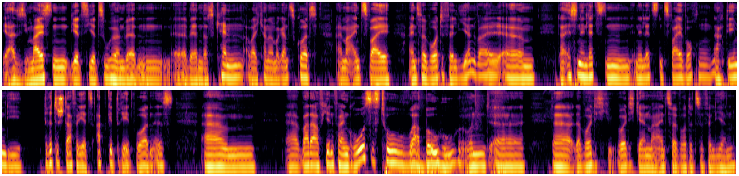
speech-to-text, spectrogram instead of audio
ja, also die meisten, die jetzt hier zuhören werden, äh, werden das kennen, aber ich kann aber ganz kurz einmal ein, zwei, ein, zwei Worte verlieren, weil ähm, da ist in den, letzten, in den letzten zwei Wochen, nachdem die dritte Staffel jetzt abgedreht worden ist, ähm, äh, war da auf jeden Fall ein großes Tohuwabohu und äh, da, da wollte ich, wollte ich gerne mal ein, zwei Worte zu verlieren.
